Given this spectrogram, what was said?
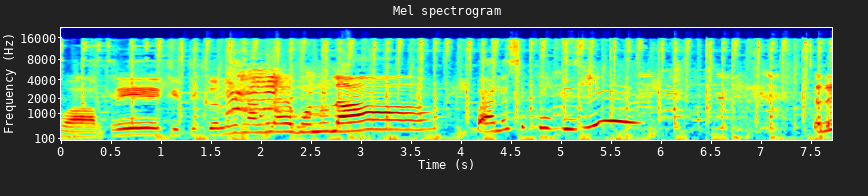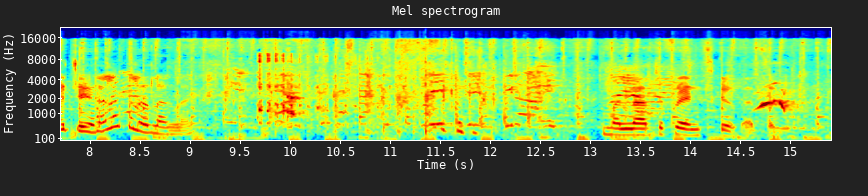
बापरे किती कलर लागलाय मनूला. पाण्याची खूप भिजली सगळ्या चेहऱ्याला कलर लागलाय. मल्हारचे फ्रेंड्स खेळतात सगळे.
